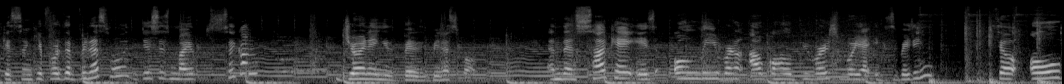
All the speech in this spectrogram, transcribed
Okay, thank you for the Vinexpo. This is my second joining Vinexpo. And then sake is only one alcohol beverage we are exhibiting. So all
